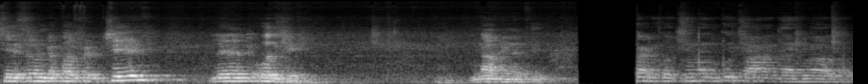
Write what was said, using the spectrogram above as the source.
చేసి ఉంటే పర్ఫెక్ట్ చేయండి లేదంటే వదిలేయండి. నా వినతి. ఇక్కడికి వచ్చినందుకు చాలా ధన్యవాదాలు.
